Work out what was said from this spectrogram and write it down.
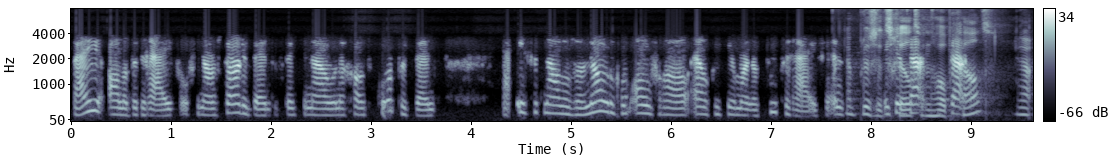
bij alle bedrijven. Of je nou een start-up bent of dat je nou een grote corporate bent ja, is het nou wel zo nodig om overal elke keer maar naartoe te reizen? En, plus het scheelt een hoop geld. Ja,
